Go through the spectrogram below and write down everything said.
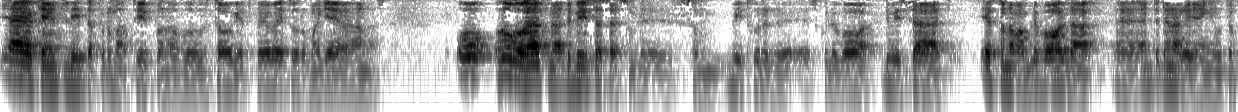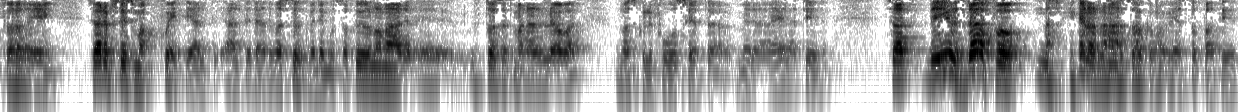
ja, jag kan ju inte lita på de här typerna överhuvudtaget, för jag vet hur de agerar annars. Och hur och häpna, det visade sig som det, som vi trodde det skulle vara. Det vill säga att efter när man blev valda, eh, inte denna regeringen utan förra regeringen, så är det precis som man skett i allt, allt det där. Det var slut med demonstrationerna, eh, trots att man hade lovat att man skulle fortsätta med det här hela tiden. Så att det är just därför, när det gäller den här saken med Vänsterpartiet,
